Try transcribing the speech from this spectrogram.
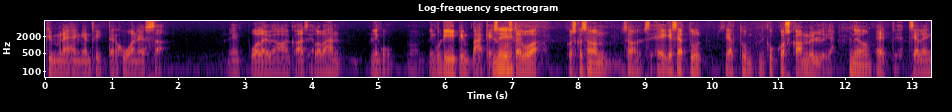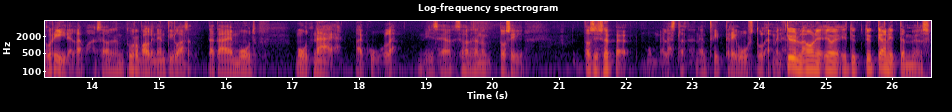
kymmenen hengen Twitter-huoneessa niin puolen yön aikaa siellä on vähän niin kuin, niin kuin diipimpää keskustelua, niin. koska se on, se on, eikä sieltä tule sieltä tule niin koskaan myllyjä. Joo. Et, et siellä ei niin riidellä, vaan se on turvallinen tila. Tätä ei muut, muut näe tai kuule. Niin se, se on sen tosi, tosi söpö mun mielestä, Twitterin uusi tuleminen. Kyllä on, ja, ja tykkään itse myös.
